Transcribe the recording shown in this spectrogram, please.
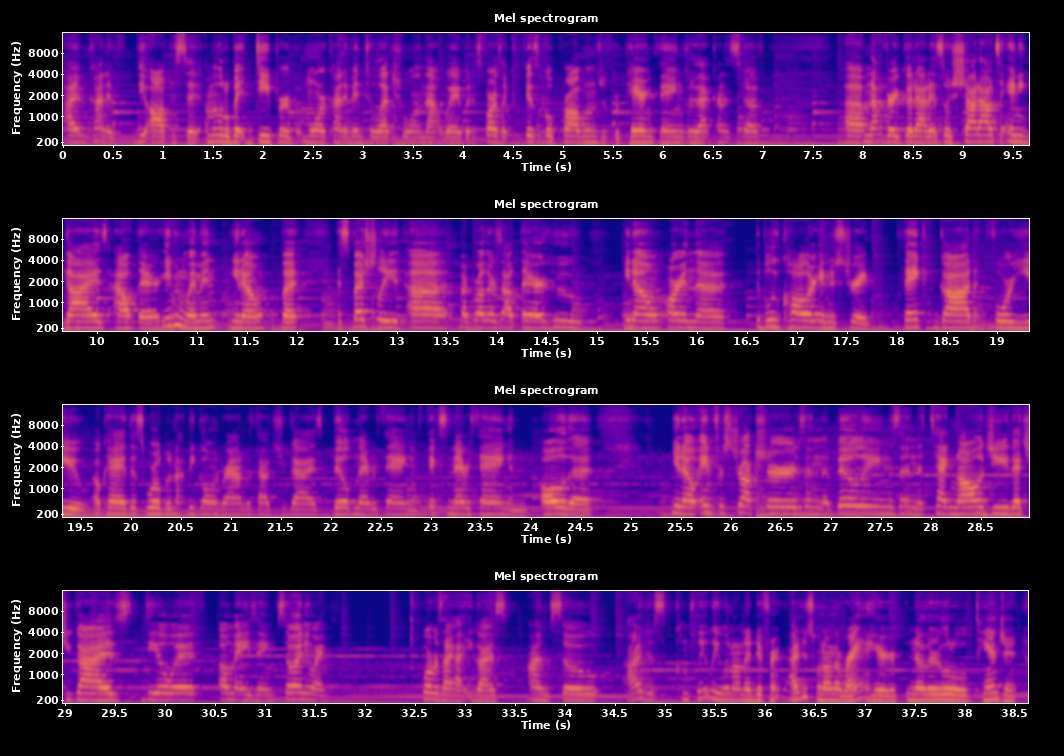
I i'm kind of the opposite i'm a little bit deeper but more kind of intellectual in that way but as far as like physical problems with repairing things or that kind of stuff uh, i'm not very good at it so shout out to any guys out there even women you know but especially uh, my brothers out there who you know are in the the blue collar industry Thank God for you. Okay. This world would not be going around without you guys building everything and fixing everything and all the, you know, infrastructures and the buildings and the technology that you guys deal with. Amazing. So, anyway, where was I at, you guys? I'm so, I just completely went on a different, I just went on a rant here, another little tangent.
